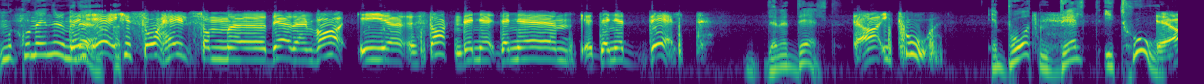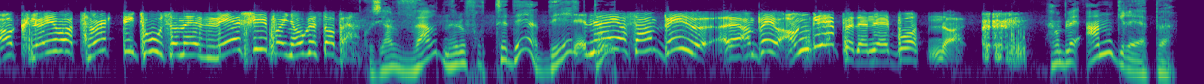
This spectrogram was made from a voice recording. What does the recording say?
Men hva mener du med den det? er ikke så hel som øh, det den var i øh, starten. Den er, den, er, den er delt. Den er delt. Ja, i to. Er båten delt i to? Ja, kløyva tvert i to som er vedski på en hoggestoppe. Hvordan i all verden har du fått til det? Delt Nei, altså, han ble jo, øh, han ble jo angrepet, den der båten, da. Han ble angrepet.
